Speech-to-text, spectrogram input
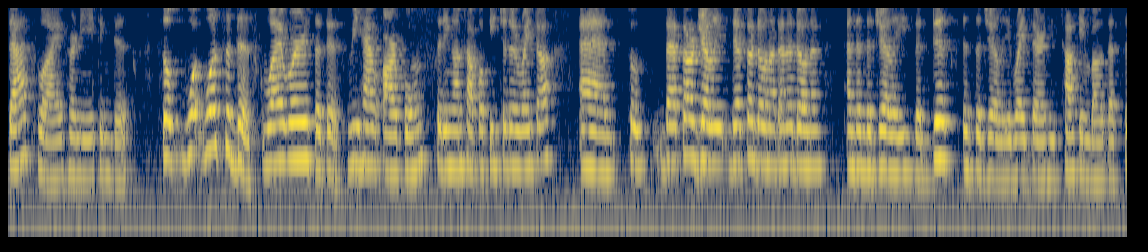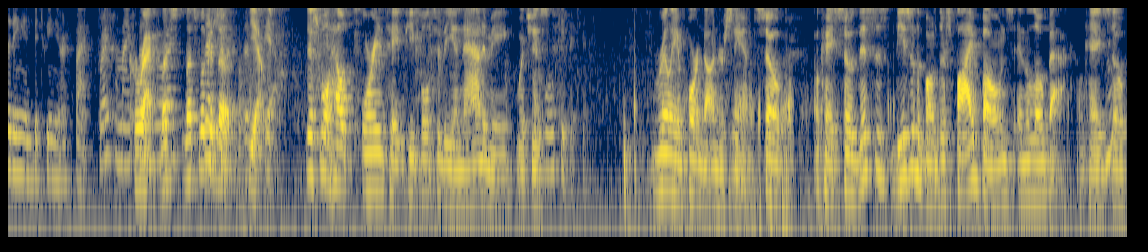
that's why herniating disc. So what what's a disc? Why where is the disc? We have our bones sitting on top of each other, right, Doc? And so that's our jelly. That's our donut and a donut, and then the jelly. The disc is the jelly right there. He's talking about that's sitting in between your spine, right? Am I Correct. Let's right? let's look Let's at the it. This- yeah. yeah. This will help orientate people to the anatomy, which is We'll keep it here. really important to understand. So, okay, so this is these are the bones. There's five bones in the low back. Okay, mm-hmm. so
